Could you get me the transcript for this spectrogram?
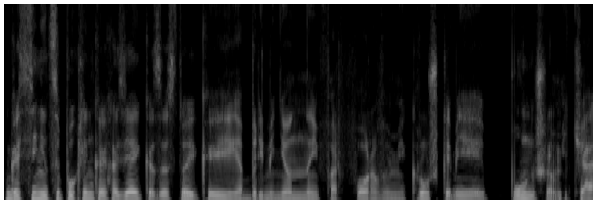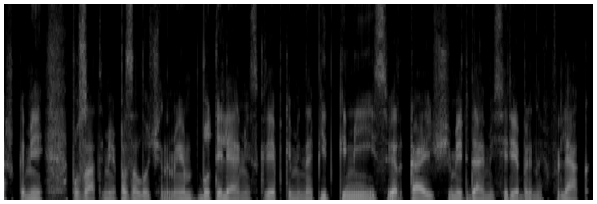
В гостинице пухленькая хозяйка за стойкой, обремененной фарфоровыми кружками, пуншем чашками, пузатыми позолоченными бутылями с крепкими напитками и сверкающими рядами серебряных фляг,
